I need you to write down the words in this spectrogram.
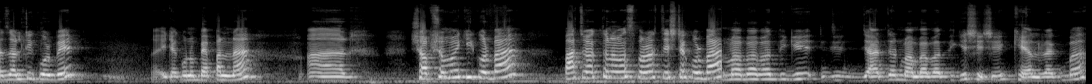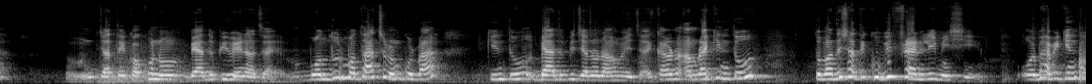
রেজাল্টই করবে। এটা কোনো ব্যাপার না। আর সব সময় কি করবা? পাঁচ ওয়াক্ত নামাজ পড়ার চেষ্টা করবা। মা বাবার দিকে, যার যার মা বাবার দিকে শেষে খেয়াল রাখবা। যাতে কখনো বেয়াদুপি হয়ে না যায়। বন্ধুর মতো আচরণ করবা কিন্তু বেয়াদুপি যেন না হয়ে যায়। কারণ আমরা কিন্তু তোমাদের সাথে খুবই ফ্রেন্ডলি মিশি। ওইভাবে কিন্তু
